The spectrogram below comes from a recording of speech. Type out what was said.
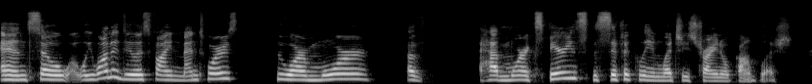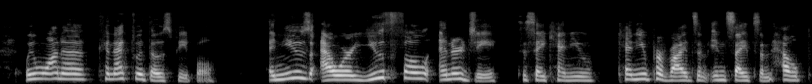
And so what we want to do is find mentors who are more of have more experience specifically in what she's trying to accomplish. We want to connect with those people and use our youthful energy to say can you can you provide some insight some help?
